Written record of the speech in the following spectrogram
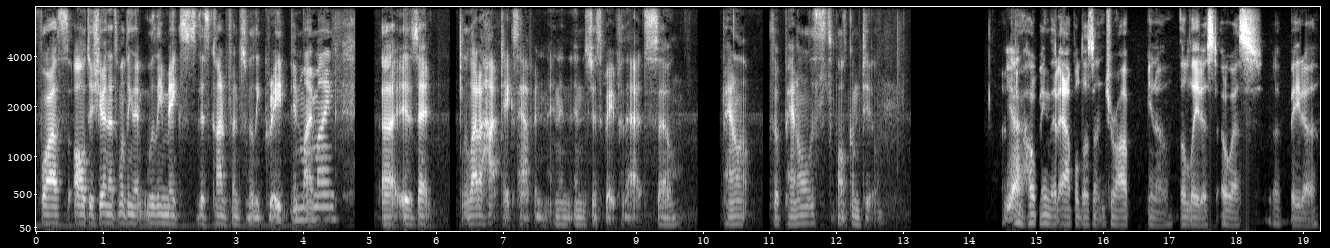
for us all to share. And that's one thing that really makes this conference really great in my mind uh, is that a lot of hot takes happen and and it's just great for that. So panel so panelists welcome too. Yeah, I'm hoping that Apple doesn't drop you know the latest OS uh, beta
